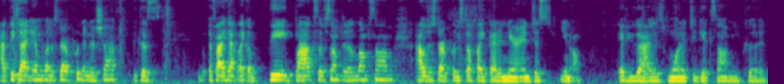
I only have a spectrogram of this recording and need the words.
I think I am going to start putting in the shop because if I got like a big box of something, a lump sum, I'll just start putting stuff like that in there and just, you know, if you guys wanted to get some, you could.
